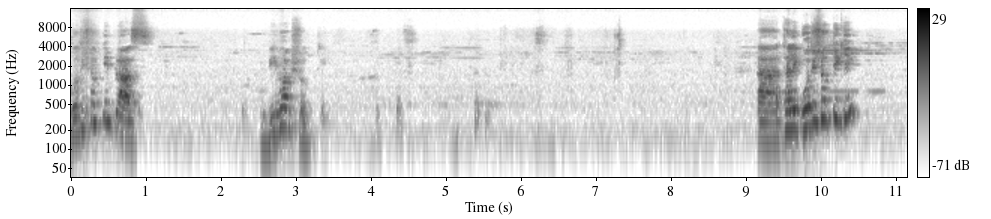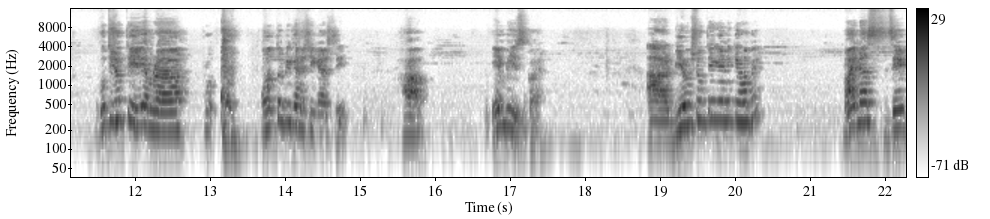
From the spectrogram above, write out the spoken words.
গতিশক্তি প্লাস বিভব শক্তি। তাহলে গতিশক্তি কি? গতিশক্তি আমরা পদার্থবিজ্ঞানে শিখে আসছি হাফ এম ভি স্কোয়ার আর বিভব শক্তি এখানে কি হবে? Minus Z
